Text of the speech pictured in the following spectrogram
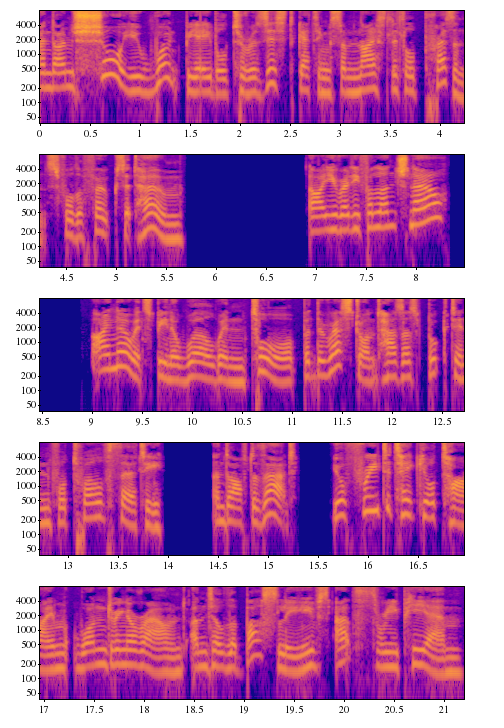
and I'm sure you won't be able to resist getting some nice little presents for the folks at home. Are you ready for lunch now? I know it's been a whirlwind tour, but the restaurant has us booked in for 12.30, and after that, you're free to take your time wandering around until the bus leaves at 3 p.m.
